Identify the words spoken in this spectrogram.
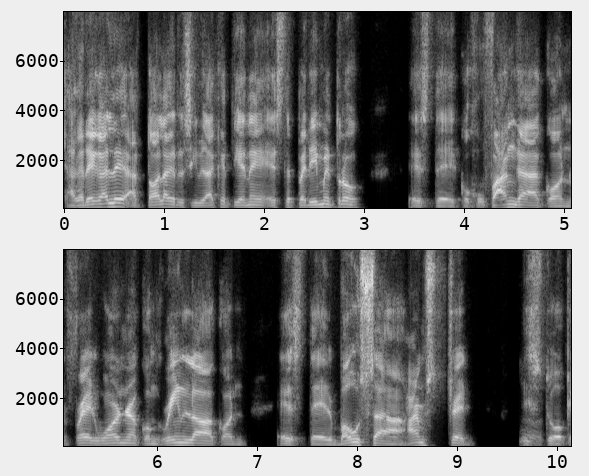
agrégale a toda la agresividad que tiene este perímetro, este, con Jufanga, con Fred Warner, con Greenlaw, con este, Bosa, Armstead. Dices tú, ok,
